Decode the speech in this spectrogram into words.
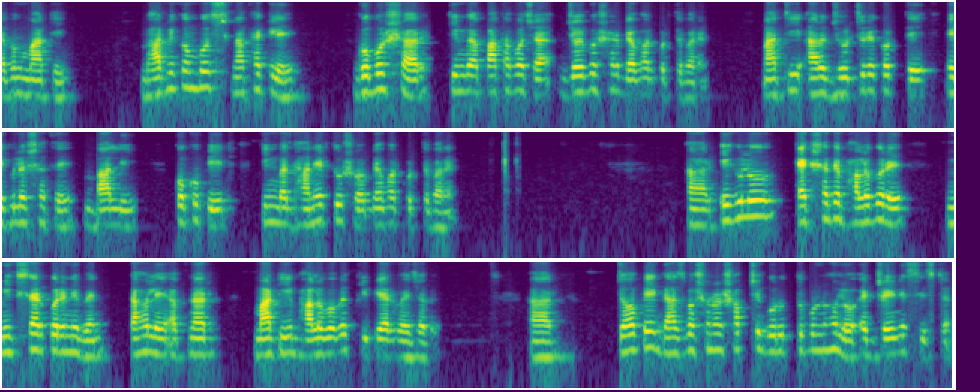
এবং মাটি। ভার্মিকম্পোস্ট না থাকলে গোবর সার কিংবা পাতা পচা জৈব সার ব্যবহার করতে পারেন। মাটি আরও ঝুরঝুরে করতে এগুলোর সাথে বালি, কোকোপিট কিংবা ধানের তুষও ব্যবহার করতে পারেন। আর এগুলো একসাথে ভালো করে মিক্সার করে নেবেন, তাহলে আপনার মাটি ভালোভাবে প্রিপেয়ার হয়ে যাবে। আর টবে গাছ বসানোর সবচেয়ে গুরুত্বপূর্ণ হলো এর ড্রেনেজ সিস্টেম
